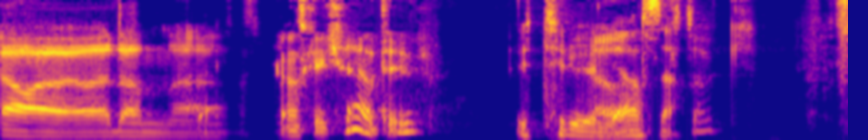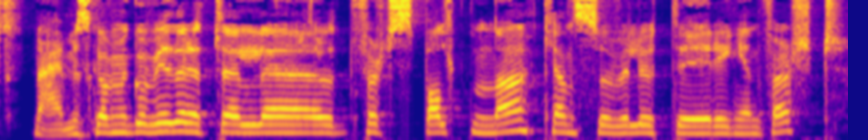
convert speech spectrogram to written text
Ja, ja, den uh... Ganske kreativ. Utrolig, ja, altså. Takk, takk. Nei, men skal vi gå videre til uh, første spalten, da? Hvem som vil ut i ringen først?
